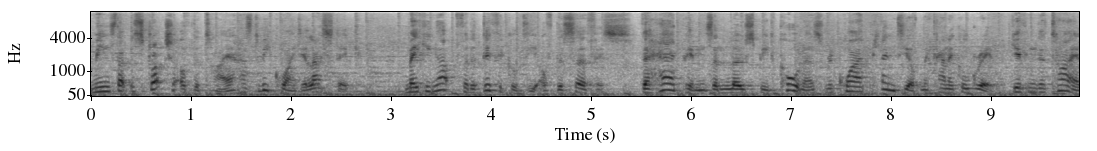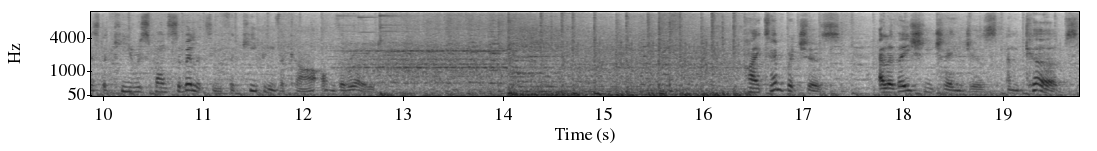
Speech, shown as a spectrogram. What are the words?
means that the structure of the tyre has to be quite elastic, making up for the difficulty of the surface. The hairpins and low-speed corners require plenty of mechanical grip, giving the tyres the key responsibility for keeping the car on the road. High temperatures, elevation changes and curbs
